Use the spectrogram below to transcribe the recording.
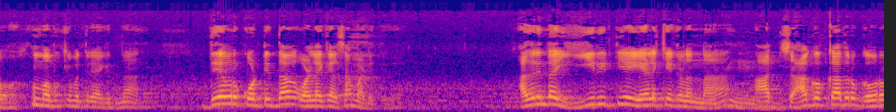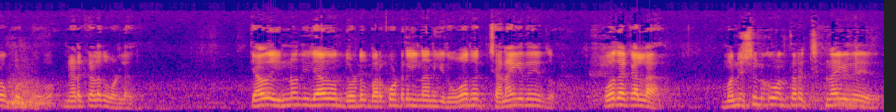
ಮುಖ್ಯಮಂತ್ರಿ ಆಗಿದ್ನ? ದೇವರು ಕೊಟ್ಟಿದ್ದ ಒಳ್ಳೆ ಕೆಲಸ ಮಾಡಿದ್ದೀವಿ ಅದರಿಂದ ಈ ರೀತಿಯ ಹೇಳಿಕೆಗಳನ್ನು ಆ ಜಾಗಕ್ಕಾದರೂ ಗೌರವ ಕೊಟ್ಟು ನಡ್ಕೊಳ್ಳೋದು ಒಳ್ಳೆಯದು ಯಾವುದೋ ಇನ್ನೊಂದು ಇದು ಯಾವುದೋ ಒಂದು ದೊಡ್ಡದು ಬರ್ಕೊಟ್ರಿಲ್ಲ ನನಗೆ ಇದು ಓದೋಕ್ಕೆ ಚೆನ್ನಾಗಿದೆ ಇದು. ಓದೋಕ್ಕಲ್ಲ, ಮನುಷ್ಯನಿಗೂ ಒಂಥರ ಚೆನ್ನಾಗಿದೆ ಇದು.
